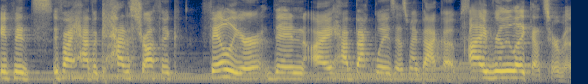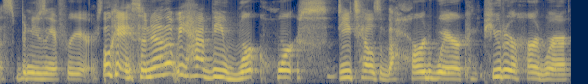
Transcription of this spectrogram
if it's if I have a catastrophic failure, then I have Backblaze as my backups. I really like that service, been using it for years. Okay, so now that we have the workhorse details of the hardware, computer hardware,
